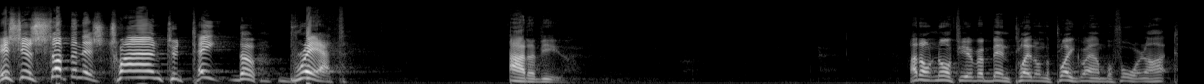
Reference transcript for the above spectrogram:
It's just something that's trying to take the breath out of you. I don't know if you've ever been played on the playground before or not.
